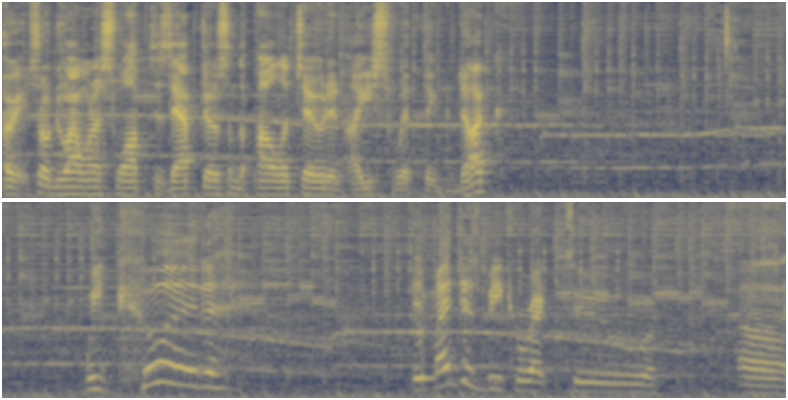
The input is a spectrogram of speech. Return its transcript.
Okay, so do I want to swap to Zapdos on the Politoed and Ice with the Duck? We could. It might just be correct to uh,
